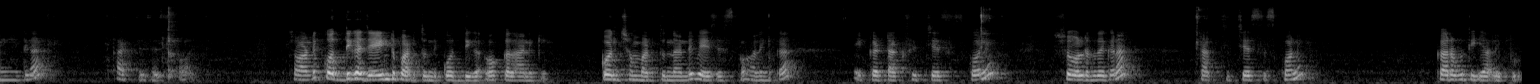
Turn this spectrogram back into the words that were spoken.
నీట్గా కట్ చేసేసుకోవాలి. చూడండి కొద్దిగా జైంట్ పడుతుంది కొద్దిగా ఒక్కదానికి. కొంచెం పడుతుందండి వేసేసుకోవాలి ఇంకా. ఇక్కడ టక్స్ ఇచ్చేసుకొని షోల్డర్ దగ్గర టక్స్ ఇచ్చేసేసుకొని కరువు తీయాలి ఇప్పుడు.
